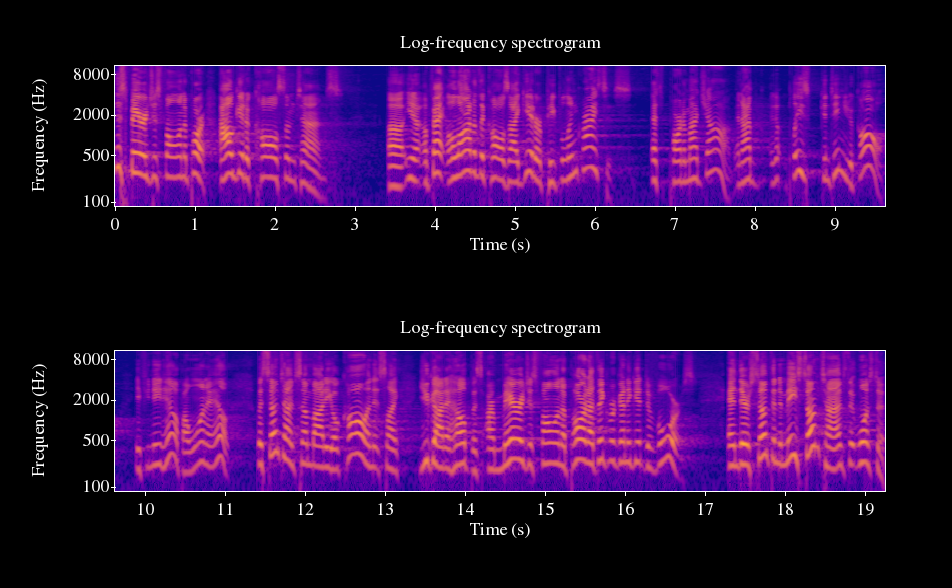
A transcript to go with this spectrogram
This marriage is falling apart. I'll get a call sometimes. Uh, you know, in fact, a lot of the calls I get are people in crisis. That's part of my job. And I please continue to call if you need help. I want to help. But sometimes somebody will call and it's like, you got to help us. Our marriage is falling apart. I think we're going to get divorced. And there's something to me sometimes that wants to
